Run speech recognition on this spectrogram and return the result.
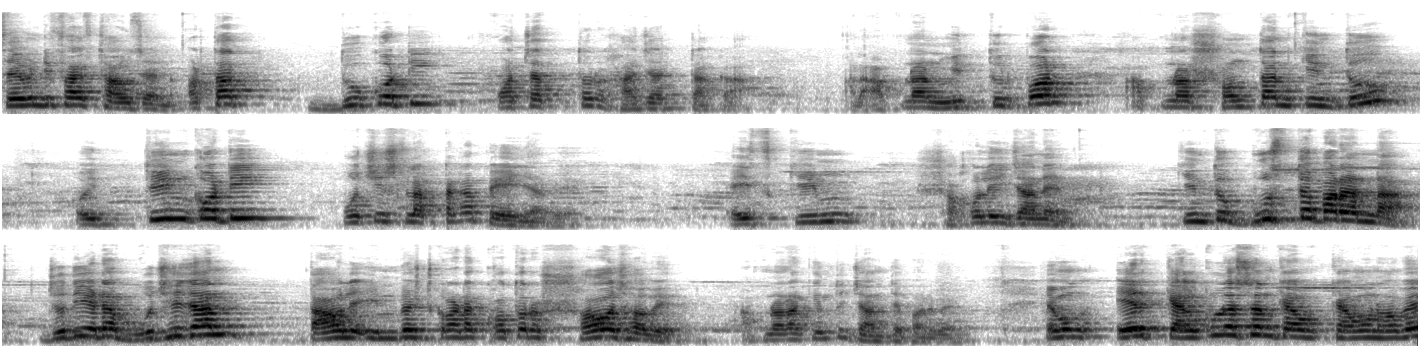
seventy five thousand অর্থাৎ দু কোটি পঁচাত্তর হাজার টাকা। আর আপনার মৃত্যুর পর আপনার সন্তান কিন্তু ওই তিন কোটি পঁচিশ লাখ টাকা পেয়ে যাবে। এই স্কিম সকলেই জানেন, কিন্তু বুঝতে পারেন না। যদি এটা বুঝে যান, তাহলে ইনভেস্ট করাটা কতটা সহজ হবে? আপনারা কিন্তু জানতে পারবেন। এবং এর ক্যালকুলেশন কেমন হবে,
